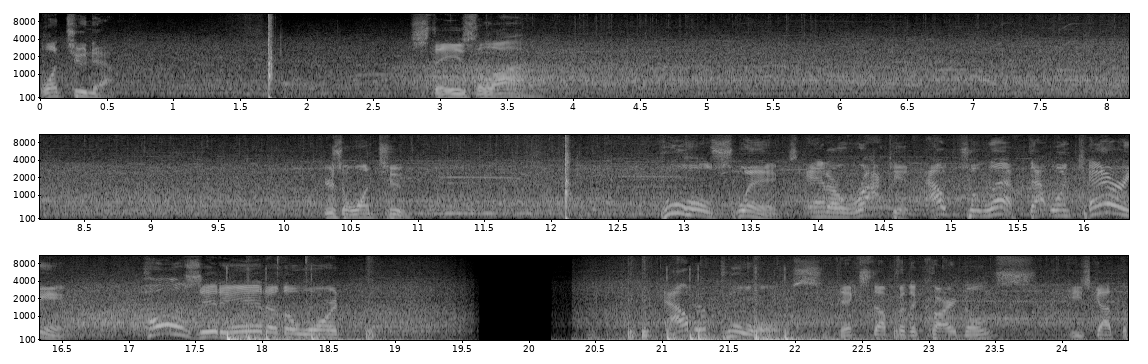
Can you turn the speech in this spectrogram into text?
One two now. Stays alive. Here's a one-two. Pujols swings and a rocket out to left. That one carrying. Pulls it in on the warn. Albert Pujols next up for the Cardinals. He's got the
